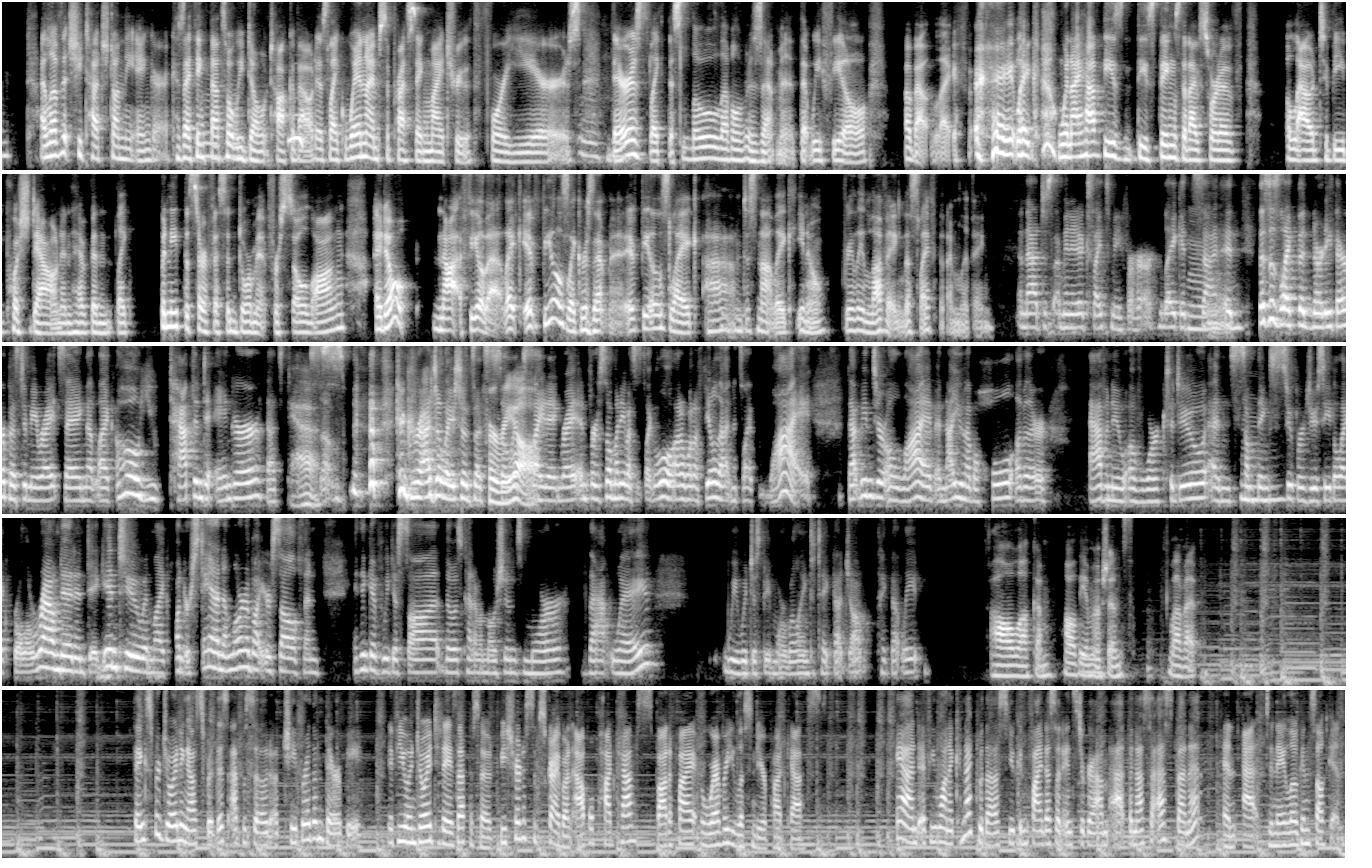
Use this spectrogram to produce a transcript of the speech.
I love that she touched on the anger because I think mm-hmm. that's what we mm-hmm. don't talk about is like when I'm suppressing my truth for years, mm-hmm. there is like this low level resentment that we feel about life right? Like when i have these these things that i've sort of allowed to be pushed down and have been like beneath the surface and dormant for so long i don't not feel that. Like it feels like resentment. It feels like uh, i'm mm-hmm. just not like you know really loving this life that i'm living and that just i mean it excites me for her. Like it's mm. uh, it, this is like the nerdy therapist in me right? Saying that like oh you tapped into anger? That's yes. awesome congratulations. That's for so real. exciting right? And for so many of us it's like oh i don't want to feel that. And it's like why? That means you're alive and now you have a whole other avenue of work to do and something mm. super juicy to like roll around it and dig into and like understand and learn about yourself. And i think if we just saw those kind of emotions more that way we would just be more willing to take that jump, take that leap. All welcome, all the mm-hmm. emotions. Love it. Thanks for joining us for this episode of Cheaper Than Therapy. If you enjoyed today's episode, be sure to subscribe on Apple Podcasts, Spotify, or wherever you listen to your podcasts. And if you want to connect with us, you can find us on Instagram at Vanessa S. Bennett and at Danae Logan Selkin.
